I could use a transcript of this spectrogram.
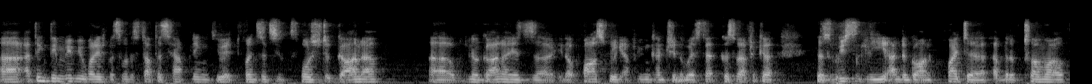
uh, I think they may be worried about some of the stuff that's happening to it. For instance, exposure to Ghana. Uh, you know, Ghana is uh, you know fast-growing African country in the west coast of Africa that's recently undergone quite a, a bit of turmoil.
